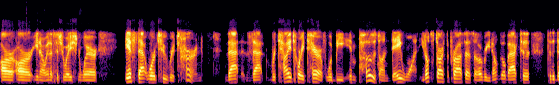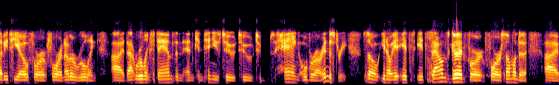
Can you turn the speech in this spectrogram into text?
are, are you know in a situation where if that were to return, that that retaliatory tariff would be imposed on day one. You don't start the process over. You don't go back to, to the WTO for, for another ruling. Uh, that ruling stands and, and continues to, to to hang over our industry. So you know it it's, it sounds good for, for someone to uh,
